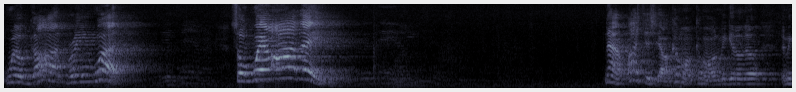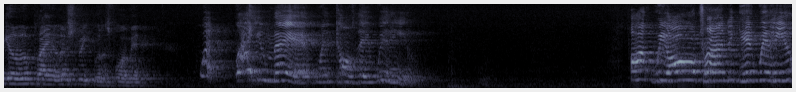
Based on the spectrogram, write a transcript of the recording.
will God bring what? So where are they? Now, watch this, y'all. Come on, come on. Let me get a little, let me get a little plain, a little street with us for a minute. What? Why are you mad when cause they with him? Aren't we all trying to get with him?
